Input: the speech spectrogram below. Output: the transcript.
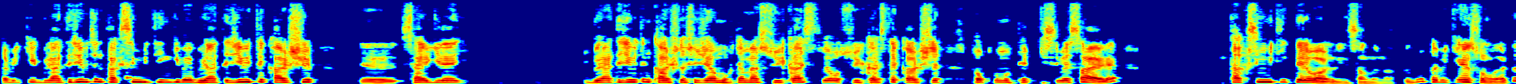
tabii ki Bülent Ecevit'in Taksim mitingi ve Bülent Ecevit'e karşı e, sergile Bülent Ecevit'in karşılaşacağı muhtemel suikast ve o suikaste karşı toplumun tepkisi vesaire Taksim mitingleri vardır insanların aklında. Tabii ki en son olarak da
